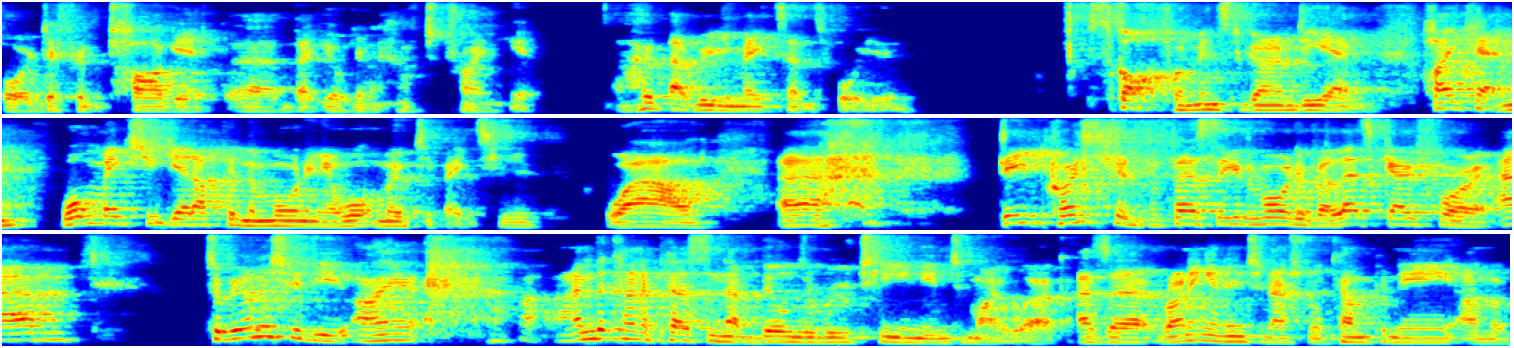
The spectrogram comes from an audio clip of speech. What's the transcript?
or a different target uh, that you're going to have to try and hit. I hope that really made sense for you. Scott from Instagram DM. Hi, Ken. What makes you get up in the morning and what motivates you? Wow. Uh, deep question for first thing in the morning, but let's go for it. Um, to be honest with you, I I'm the kind of person that builds a routine into my work. As a running an international company, I'm a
